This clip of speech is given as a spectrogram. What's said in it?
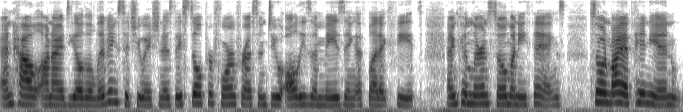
and how unideal the living situation is, they still perform for us and do all these amazing athletic feats and can learn so many things. So, in my opinion,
